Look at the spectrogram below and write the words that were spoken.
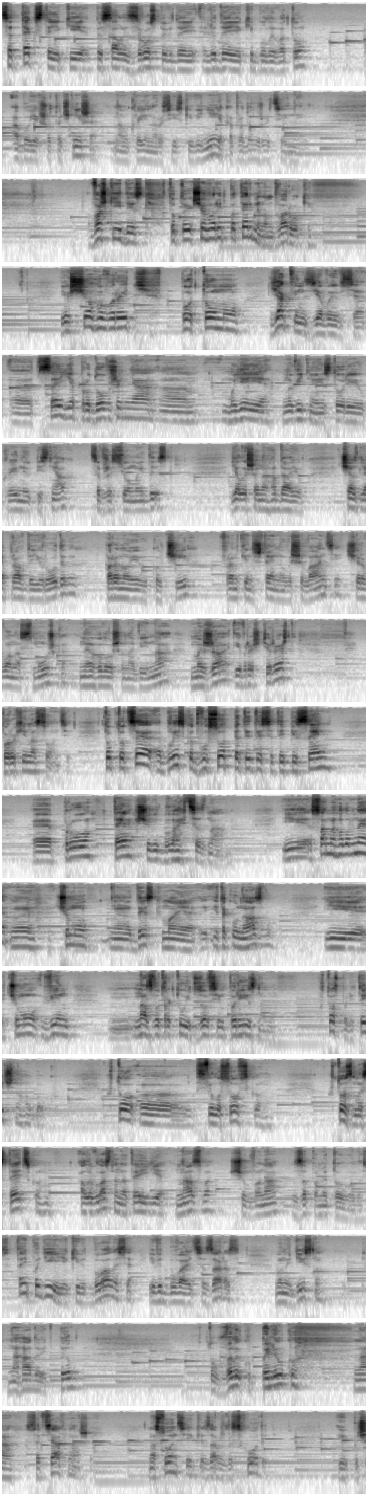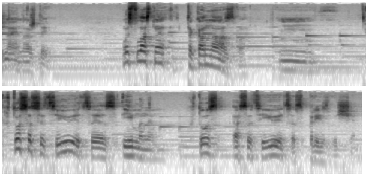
це тексти, які писались з розповідей людей, які були в АТО, або, якщо точніше, на Україно-російській війні, яка продовжується і нині. Важкий диск. Тобто, якщо говорити по термінам, два роки. Якщо говорити по тому, як він з'явився, е, це є продовження е, моєї новітньої історії України в піснях. Це вже сьомий диск. Я лише нагадаю: час для правди юродивих, параноїв ковчіг, Франкенштейн у вишиванці, червона смужка, неоголошена війна, межа і, врешті-решт, порохи на сонці. Тобто, це близько 250 пісень е, про те, що відбувається з нами. І саме головне, е, чому е, диск має і таку назву, і чому він назву трактують зовсім по-різному. Хто з політичного боку, хто е, з філософського, хто з мистецького. Але, власне, на те і є назва, щоб вона запам'ятовувалася. Та й події, які відбувалися і відбуваються зараз, вони дійсно нагадують пил, ту велику пилюку на серцях наших, на сонці, яке завжди сходить і починає наш день. Ось, власне, така назва. Хтось асоціює це з іменем, хтось асоціює це з прізвищем.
